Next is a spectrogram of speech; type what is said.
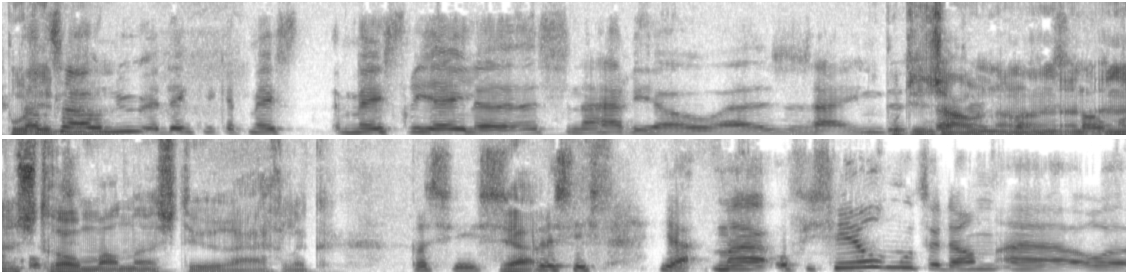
dat zou eh, nu denk ik het meest, meest reële scenario uh, zijn. Dus Poetin dus zou een, een, een, een stroomman uh, sturen eigenlijk. Precies, ja. precies. Ja, maar officieel moet er dan uh,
